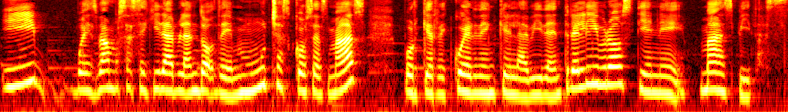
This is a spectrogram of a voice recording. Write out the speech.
y pues vamos a seguir hablando de muchas cosas más porque recuerden que la vida entre libros tiene más vidas.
